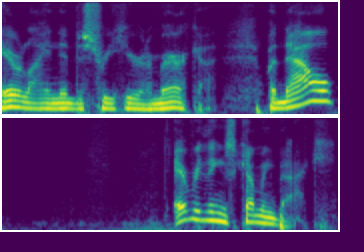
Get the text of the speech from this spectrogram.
airline industry here in America. But now, everything's coming back.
